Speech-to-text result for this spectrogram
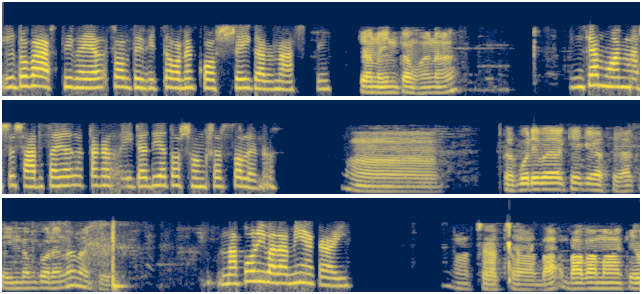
ইউটিউবে আসছি ভাইয়া চলতে ফিরতে অনেক কষ্ট এই কারণে আসছি। কেন ইনকাম হয় না? ইনকাম হয় মাসে সাড়ে চার হাজার টাকা এইটা দিয়ে তো সংসার চলে না। তো পরিবার কে কে আছে? আর কেউ ইনকাম করে না নাকি? না পরিবার আমি একাই। আচ্ছা আচ্ছা বাবা মা কেউ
